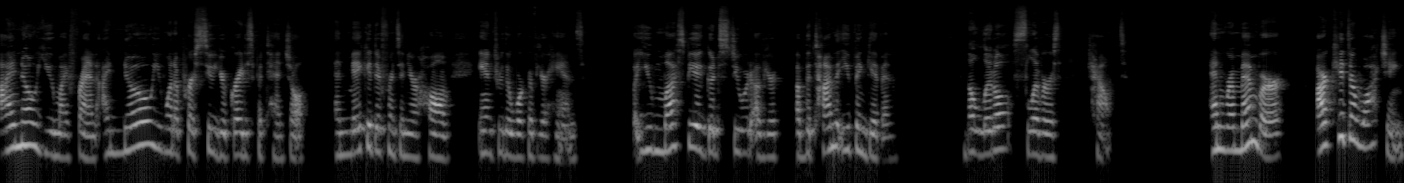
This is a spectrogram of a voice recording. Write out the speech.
I know you, my friend. I know you want to pursue your greatest potential and make a difference in your home and through the work of your hands. But you must be a good steward of your of the time that you've been given. The little slivers count. And remember, our kids are watching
